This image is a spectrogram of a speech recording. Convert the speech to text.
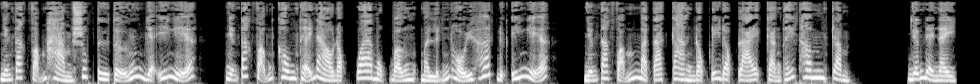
những tác phẩm hàm súc tư tưởng và ý nghĩa những tác phẩm không thể nào đọc qua một bận mà lĩnh hội hết được ý nghĩa. Những tác phẩm mà ta càng đọc đi đọc lại càng thấy thâm trầm. Vấn đề này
